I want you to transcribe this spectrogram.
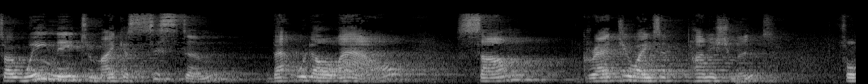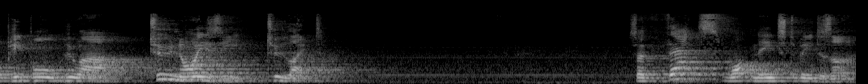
So we need to make a system that would allow some graduated punishment for people who are too noisy too late. So that's what needs to be designed.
